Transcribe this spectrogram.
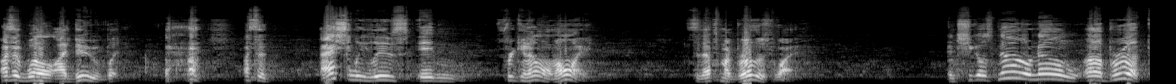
I said, well, I do, but I said, Ashley lives in freaking Illinois. So that's my brother's wife. And she goes, no, no, uh, Brooke.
